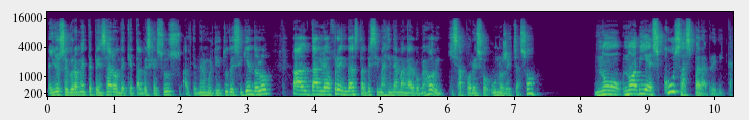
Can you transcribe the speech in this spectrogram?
Ellos seguramente pensaron de que tal vez Jesús, al tener multitudes siguiéndolo, al darle ofrendas, tal vez imaginaban algo mejor y quizá por eso uno rechazó. No, no había excusas para predicar.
